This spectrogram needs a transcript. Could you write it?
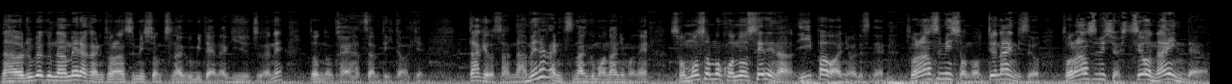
なるべく滑らかにトランスミッションつなぐみたいな技術がね、どんどん開発されてきたわけ。だけどさ、滑らかにつなぐも何もね、そもそもこのセレナ E パワーにはですね、トランスミッション乗ってないんですよ。トランスミッション必要ないんだよ。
